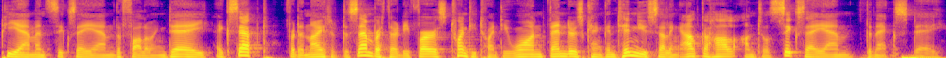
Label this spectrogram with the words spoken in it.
pm and 6 am the following day, except for the night of December 31st, 2021. Vendors can continue selling alcohol until 6 am the next day.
